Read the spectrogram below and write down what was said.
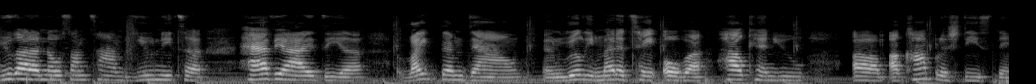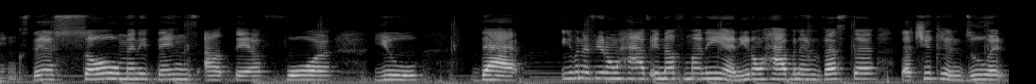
you got to know sometimes you need to have your idea write them down and really meditate over how can you um, accomplish these things. There's so many things out there for you that even if you don't have enough money and you don't have an investor that you can do it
